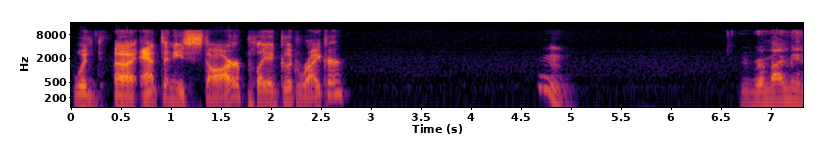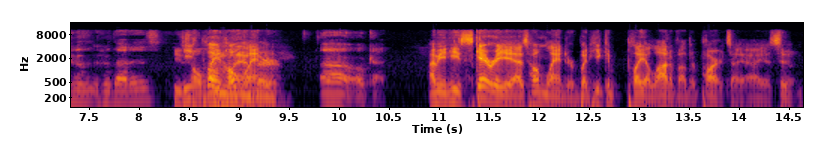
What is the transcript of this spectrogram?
would uh, Antony Starr play a good Riker? Hmm. Remind me who who that is? He's, He's home- played Homelander. Homelander. Oh, okay. I mean, he's scary as Homelander, but he could play a lot of other parts. I, I assume.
